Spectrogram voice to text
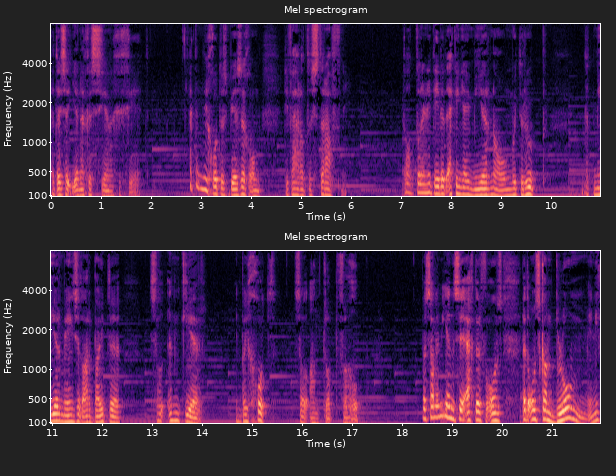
dat hy sy enige seun gegee het. Ek dink nie God is besig om die wêreld te straf nie. Dalk wil hy net hê dat ek en jy meer na hom moet roep. Dat meer mense daar buite sal inkeer en by God sal aanklop vir hulp. Psalm 1 sê egter vir ons dat ons kan blom en nie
